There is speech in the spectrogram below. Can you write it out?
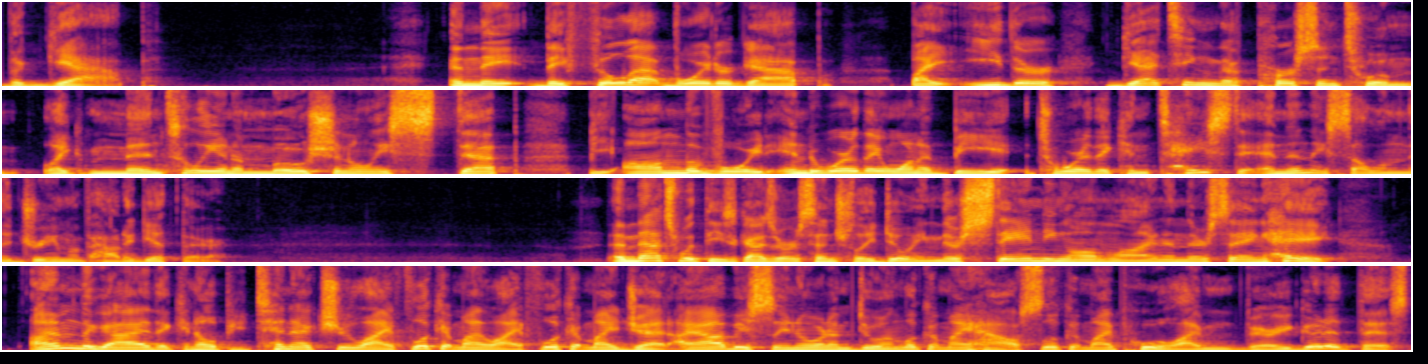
the gap. And they, they fill that void or gap by either getting the person to a, like mentally and emotionally step beyond the void into where they want to be to where they can taste it and then they sell them the dream of how to get there and that's what these guys are essentially doing they're standing online and they're saying hey I'm the guy that can help you 10x your life. Look at my life. Look at my jet. I obviously know what I'm doing. Look at my house. Look at my pool. I'm very good at this.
